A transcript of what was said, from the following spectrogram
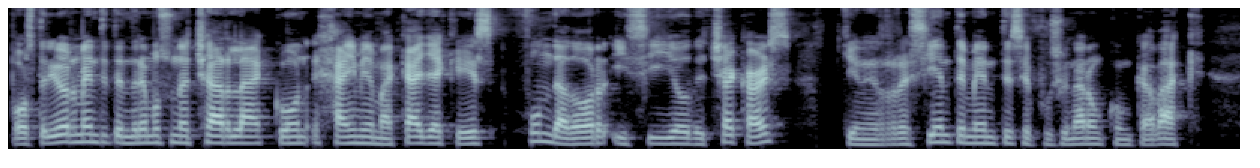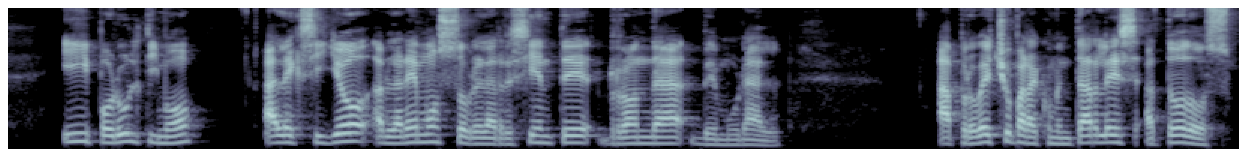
Posteriormente tendremos una charla con Jaime Macaya, que es fundador y CEO de Checkers, quienes recientemente se fusionaron con Kavak. Y por último, Alex y yo hablaremos sobre la reciente ronda de mural. Aprovecho para comentarles a todos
